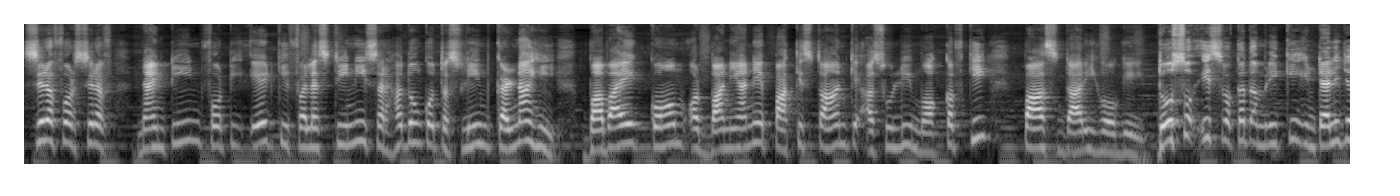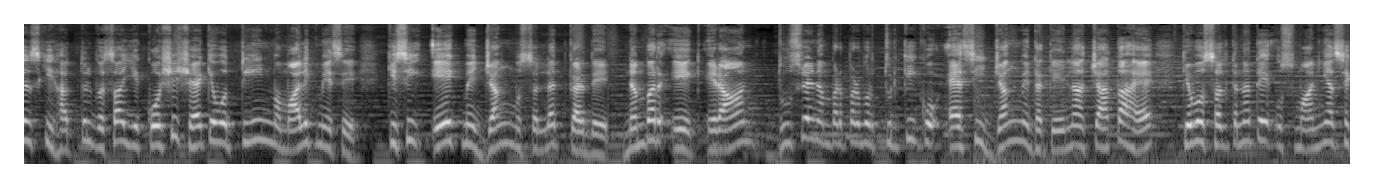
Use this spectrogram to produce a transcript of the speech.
सिर्फ़ और सिर्फ़ 1948 की फ़लस्तीनी सरहदों को तस्लीम करना ही बाबाए कौम और बानियान पाकिस्तान के असूली मौक़ की पासदारी होगी। दोस्तों, इस वक्त अमरीकी इंटेलिजेंस की हदुलवसा ये कोशिश है कि वो तीन ममालिक में से किसी एक में जंग मुसलत कर दे। नंबर एक, ईरान। दूसरे नंबर पर वो तुर्की को ऐसी जंग में धकेलना चाहता है कि वो सल्तनत उस्मानिया से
